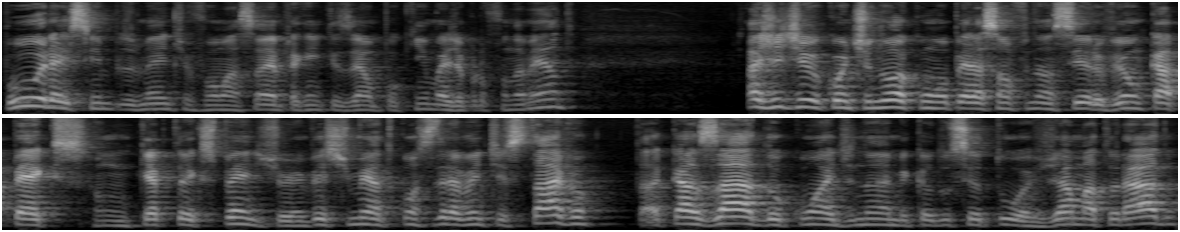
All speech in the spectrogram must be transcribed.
pura e simplesmente informação é para quem quiser um pouquinho mais de aprofundamento. A gente continua com operação financeira, vê um CAPEX, um Capital Expenditure, investimento consideravelmente estável, tá casado com a dinâmica do setor já maturado,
